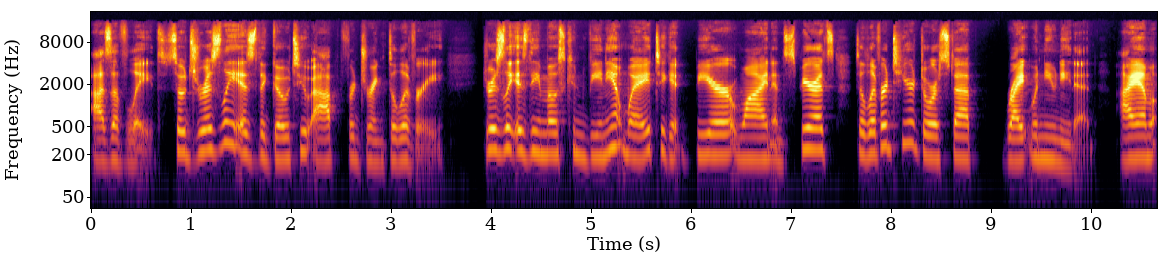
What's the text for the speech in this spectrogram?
as of late. So, Drizly is the go to app for drink delivery. Drizly is the most convenient way to get beer, wine, and spirits delivered to your doorstep right when you need it. I am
